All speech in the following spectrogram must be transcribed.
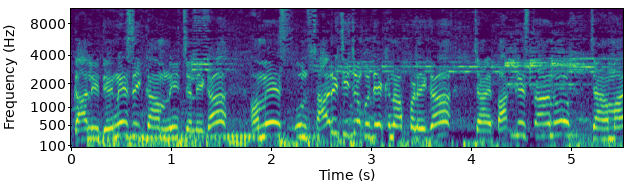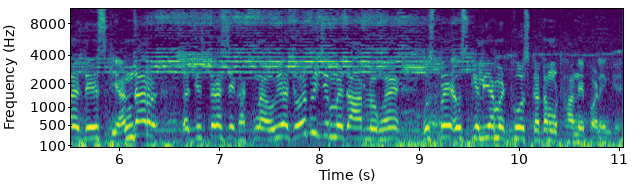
गाली देने से काम नहीं चलेगा। हमें उन सारी चीज़ों को देखना पड़ेगा, चाहे पाकिस्तान हो, चाहे हमारे देश के अंदर जिस तरह से घटना हुई है, जो भी जिम्मेदार लोग हैं, उस पर उसके लिए हमें ठोस कदम उठाने पड़ेंगे।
